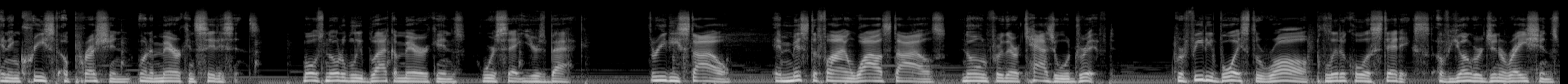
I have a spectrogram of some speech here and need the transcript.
and increased oppression on American citizens, most notably black Americans who were set years back. 3D style and mystifying wild styles known for their casual drift. Graffiti voiced the raw political aesthetics of younger generations.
